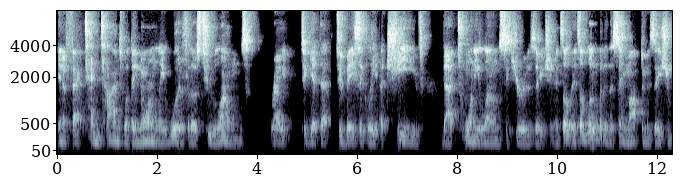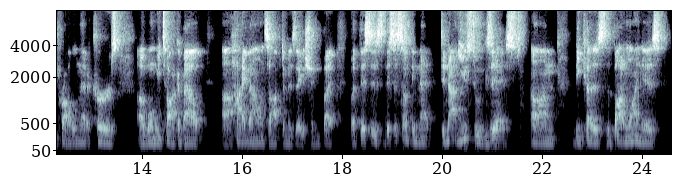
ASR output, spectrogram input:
in effect 10 times what they normally would for those two loans, right? To get that to basically achieve that 20 loan securitization. It's a, it's a little bit of the same optimization problem that occurs uh, when we talk about uh, high balance optimization. But but this is this is something that did not used to exist um, because the bottom line is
